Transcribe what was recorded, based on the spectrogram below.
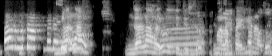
Ntar rusak sepeda Enggak lah. Enggak lah, lu Ah. justru malah pengen aku.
